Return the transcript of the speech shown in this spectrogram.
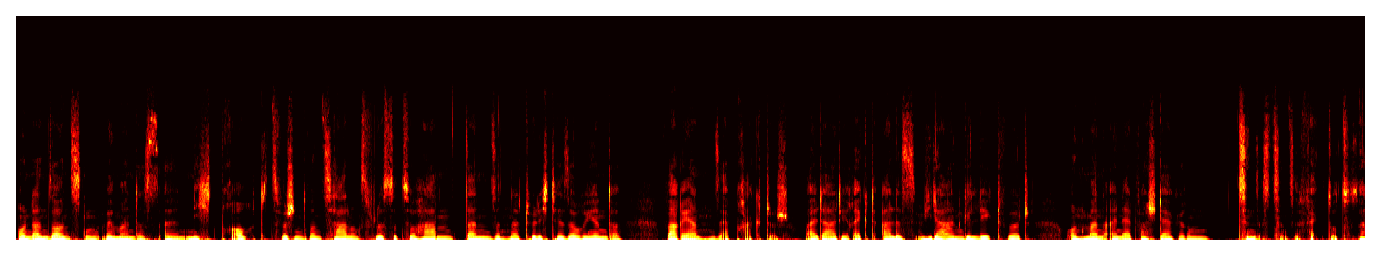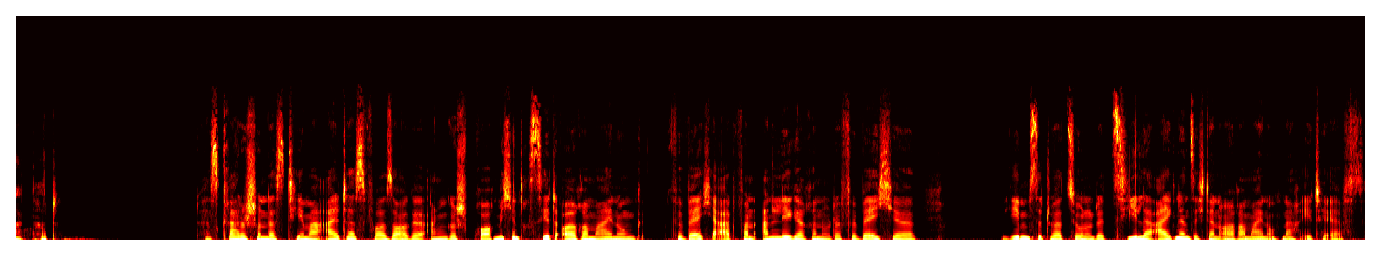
Und ansonsten, wenn man das äh, nicht braucht, zwischendrin Zahlungsflüsse zu haben, dann sind natürlich thesaurierende Varianten sehr praktisch, weil da direkt alles wieder angelegt wird und man einen etwas stärkeren Zinseszinseffekt sozusagen hat. Du hast gerade schon das Thema Altersvorsorge angesprochen. Mich interessiert eure Meinung. Für welche Art von Anlegerin oder für welche Lebenssituation oder Ziele eignen sich denn eurer Meinung nach ETFs?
